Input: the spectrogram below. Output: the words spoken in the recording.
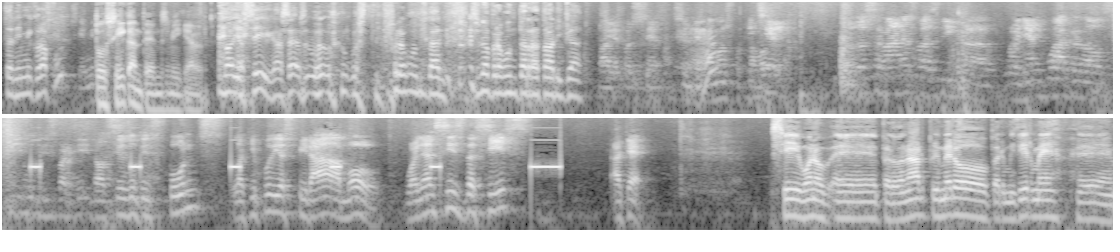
Tenim micròfon? Tu sí que en tens, Miquel. No, jo sí, ja saps, ho, ho estic preguntant. És una pregunta retòrica. Vale, pues sí, sí, empezamos, 6 últims, partits, dels 6 últims punts l'equip podia aspirar a molt. Guanyant 6 de 6, a què? Sí, bueno, eh, perdonar, primero permitirme, eh,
